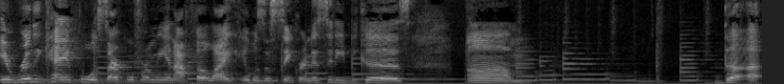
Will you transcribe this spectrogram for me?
it really came full circle for me and i felt like it was a synchronicity because um the uh,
